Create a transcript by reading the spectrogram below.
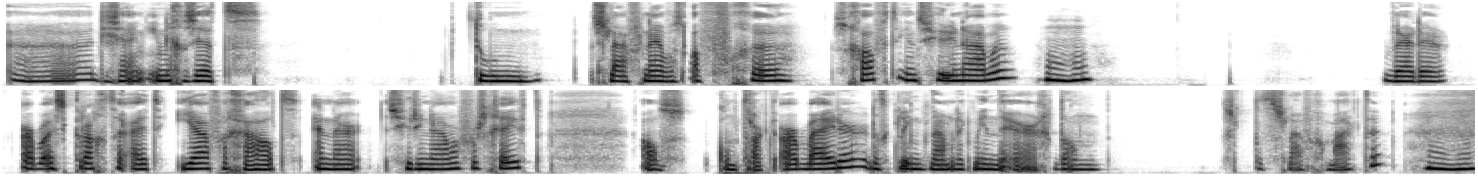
Uh, die zijn ingezet toen slavernij was afgeschaft in Suriname. Mm Werden arbeidskrachten uit Java gehaald en naar Suriname verscheept als contractarbeider. Dat klinkt namelijk minder erg dan tot slaafgemaakte. Mm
